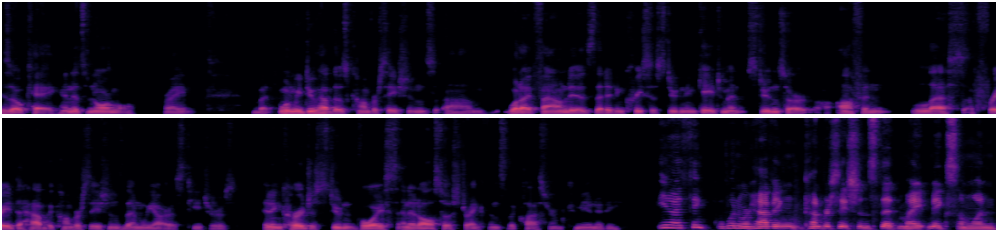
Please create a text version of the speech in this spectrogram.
is okay and it's normal, right? But when we do have those conversations, um, what I found is that it increases student engagement. Students are often less afraid to have the conversations than we are as teachers. It encourages student voice and it also strengthens the classroom community. You know, I think when we're having conversations that might make someone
